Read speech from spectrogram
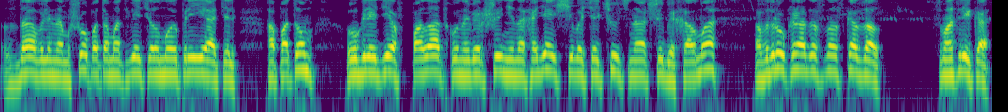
Сдавленным шепотом ответил мой приятель, а потом, углядев палатку на вершине находящегося чуть на отшибе холма, вдруг радостно сказал «Смотри-ка,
